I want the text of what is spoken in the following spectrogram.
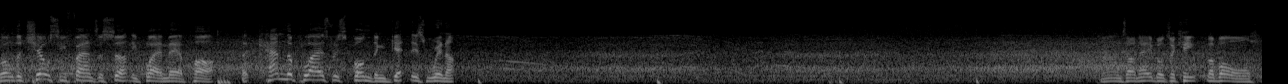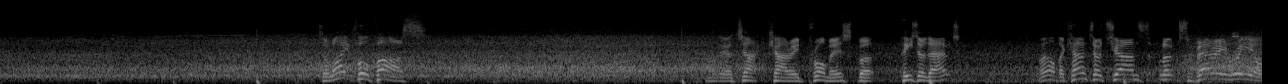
Well, the Chelsea fans are certainly playing their part, but can the players respond and get this winner? And unable to keep the ball. Delightful pass. Well, the attack carried promise, but petered out. Well, the counter chance looks very real.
